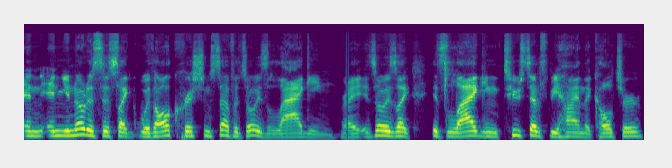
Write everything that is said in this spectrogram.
and and you notice this like with all Christian stuff, it's always lagging, right? It's always like it's lagging two steps behind the culture.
